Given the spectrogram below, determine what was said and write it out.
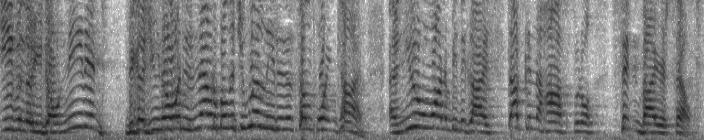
even though you don't need it, because you know it is inevitable that you will need it at some point in time. And you don't want to be the guy stuck in the hospital sitting by yourself.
